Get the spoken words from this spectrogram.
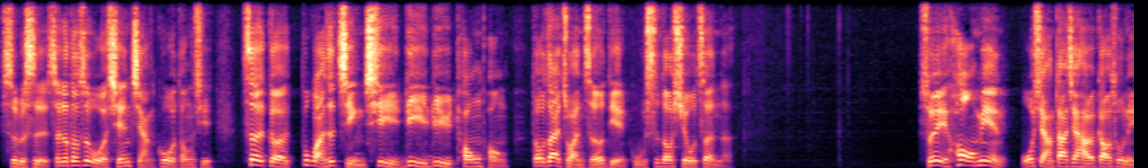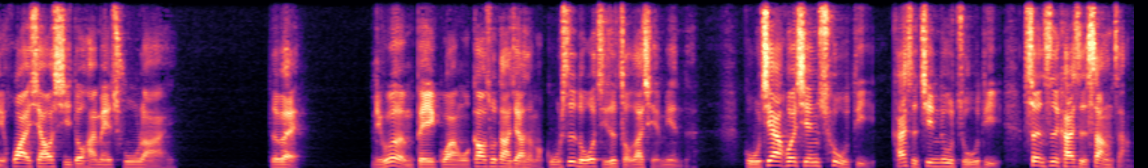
是不是？这个都是我先讲过的东西。这个不管是景气、利率、通膨，都在转折点，股市都修正了。所以后面我想大家还会告诉你，坏消息都还没出来，对不对？你会很悲观。我告诉大家什么？股市逻辑是走在前面的，股价会先触底，开始进入主底，甚至开始上涨。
